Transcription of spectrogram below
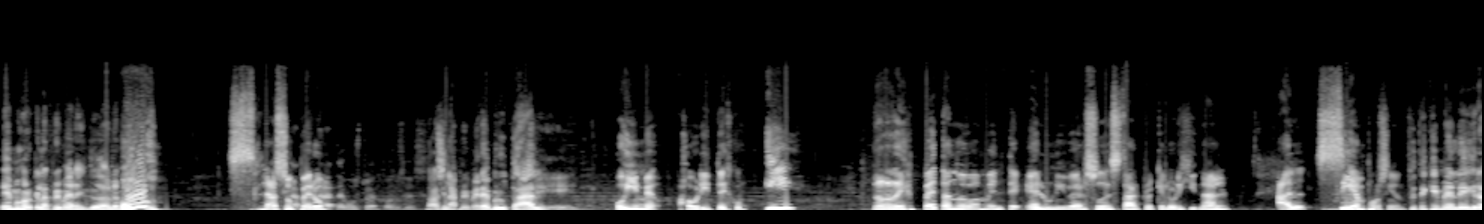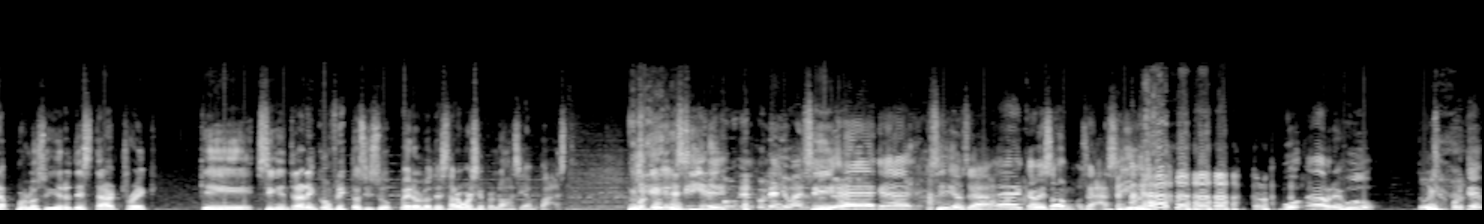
Es mejor que la primera, indudablemente. ¡Uh! La superó. ¿La primera te gustó entonces? No, si la primera es brutal. Sí. Oíme, ahorita es como. Y respeta nuevamente el universo de Star Trek, el original, al 100%. Fíjate que me alegra por los seguidores de Star Trek que, sin entrar en conflicto, Sisu, pero los de Star Wars siempre los hacían pasta. Porque en el Sí, cine. como en el colegio. Sí, eh, que- sí, o sea, eh, cabezón, o sea, así. Ah, orejudo. Te voy a decir por qué.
